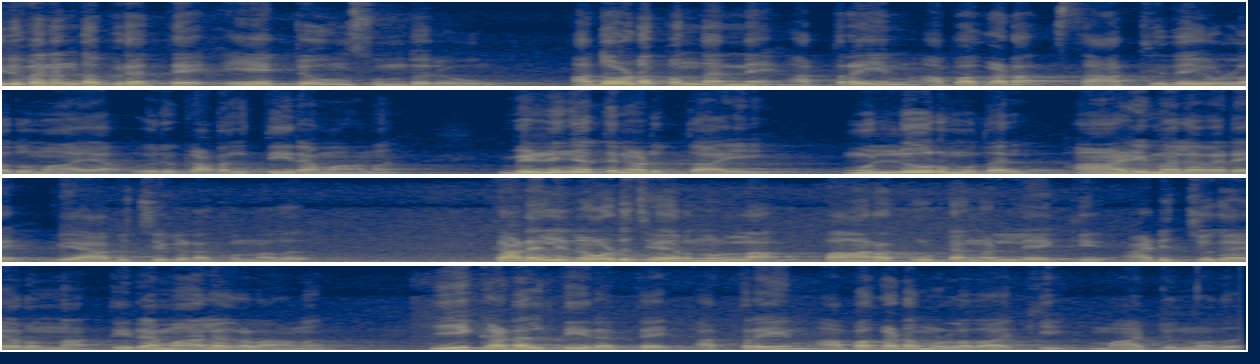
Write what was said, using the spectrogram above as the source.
തിരുവനന്തപുരത്തെ ഏറ്റവും സുന്ദരവും അതോടൊപ്പം തന്നെ അത്രയും അപകട സാധ്യതയുള്ളതുമായ ഒരു കടൽ തീരമാണ് വിഴിഞ്ഞത്തിനടുത്തായി മുല്ലൂർ മുതൽ ആഴിമല വരെ വ്യാപിച്ചു കിടക്കുന്നത്. കടലിനോട് ചേർന്നുള്ള പാറക്കൂട്ടങ്ങളിലേക്ക് അടിച്ചു കയറുന്ന തിരമാലകളാണ് ഈ കടൽ തീരത്തെ അത്രയും അപകടമുള്ളതാക്കി മാറ്റുന്നത്.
